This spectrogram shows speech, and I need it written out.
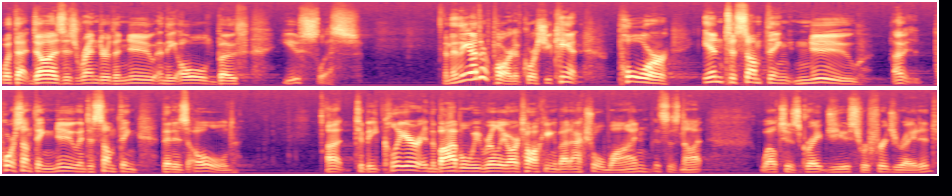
what that does is render the new and the old both useless. And then the other part, of course, you can't pour into something new, pour something new into something that is old. Uh, to be clear, in the Bible, we really are talking about actual wine. This is not Welch's grape juice refrigerated.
